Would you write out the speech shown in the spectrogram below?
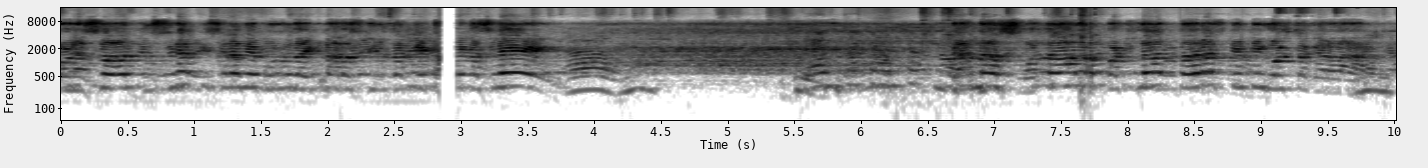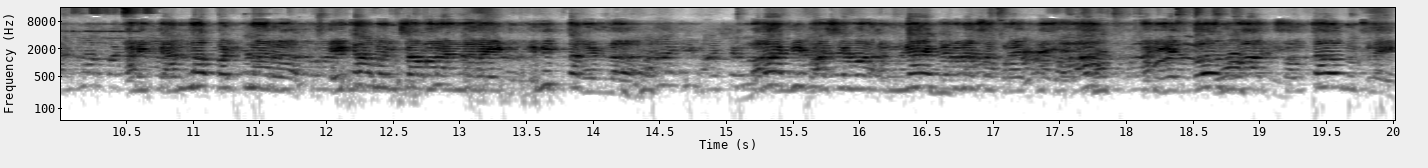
पण असं दुसऱ्या तिसऱ्याने बोलून ऐकणार असतील तर ते काय कसले त्यांना स्वतःला पटलं तरच ते ती गोष्ट करणार. आणि त्यांना पटणार एका मंचावर आणणार एक निमित्त घडलं. मराठी भाषेवर अन्याय करण्याचा प्रयत्न झाला आणि हे दोन भाग चौथावून उठले.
